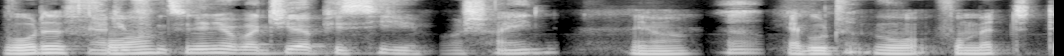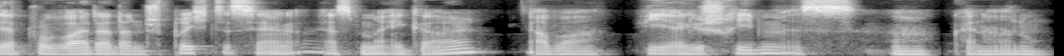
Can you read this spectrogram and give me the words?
wurde vor. Ja, die funktionieren ja bei gRPC wahrscheinlich. Ja. Ja, ja gut, wo, womit der Provider dann spricht, ist ja erstmal egal. Aber wie er geschrieben ist, ah, keine Ahnung.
